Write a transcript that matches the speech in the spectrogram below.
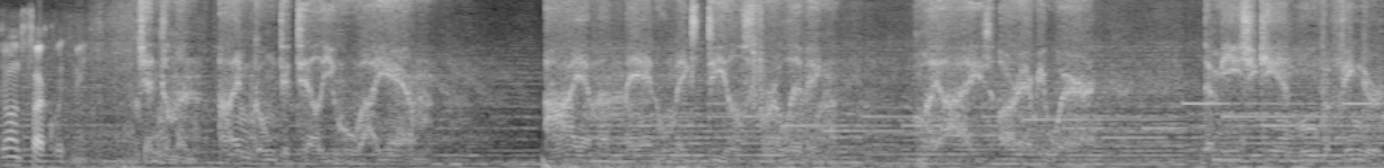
Don't fuck with me. Gentlemen, I'm going to tell you who I am. I am a man who makes deals for a living. My eyes are everywhere. That means you can't move a finger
